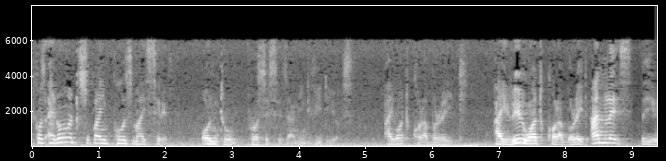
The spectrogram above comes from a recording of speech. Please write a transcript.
Because I don't want to superimpose myself onto processes and individuals. I want to collaborate. I really want to collaborate unless they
